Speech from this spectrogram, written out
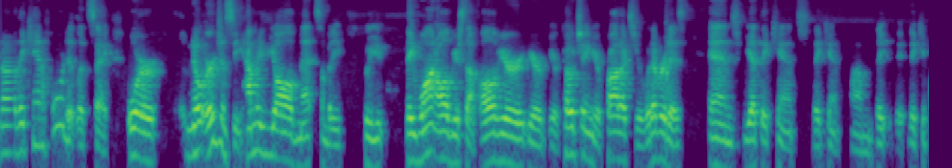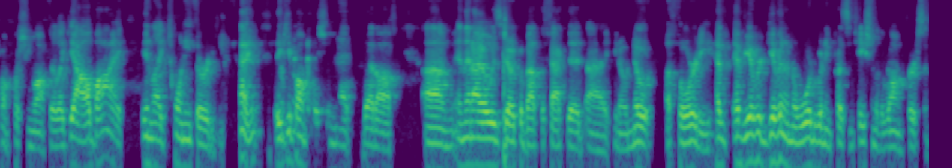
know, they can't afford it, let's say. Or no urgency. How many of y'all have met somebody who you, they want all of your stuff, all of your, your, your coaching, your products, your whatever it is, and yet they can't, they can't, um, they, they, they keep on pushing off. They're like, yeah, I'll buy in like 2030. Right? They keep on pushing that, that off. Um, and then I always joke about the fact that uh, you know no authority. Have Have you ever given an award winning presentation to the wrong person?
